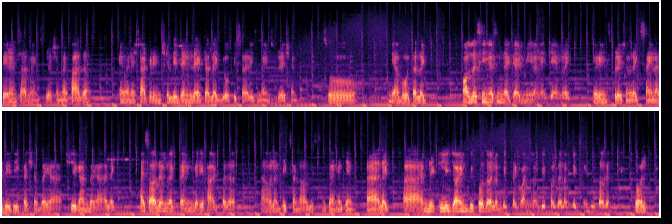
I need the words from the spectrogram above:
parents are my inspiration. My father, and when I started initially, then later like Gopi sir is my inspiration. So yeah, both are like all the seniors in the academy when I came like very inspiration like Saina Didi, Kashyap Bhaiya, Shrikant Bhaiya. Like I saw them like training very hard for the uh, Olympics and all these things when I came. Uh, like uh, I'm literally joined before the Olympics, like one month before the Olympics in 2012.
